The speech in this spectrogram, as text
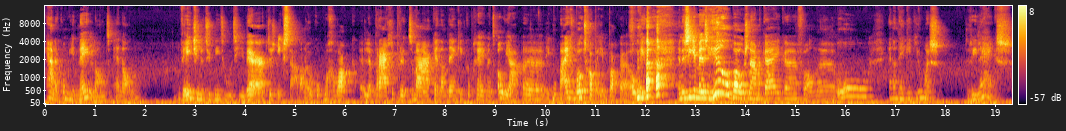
Ja, dan kom je in Nederland en dan weet je natuurlijk niet hoe het hier werkt. Dus ik sta dan ook op mijn gemak een eh, praatje prut te maken. En dan denk ik op een gegeven moment, oh ja, uh, ik moet mijn eigen boodschappen inpakken. Oh, even. en dan zie je mensen heel boos naar me kijken van, uh, oh. En dan denk ik, jongens, relax.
